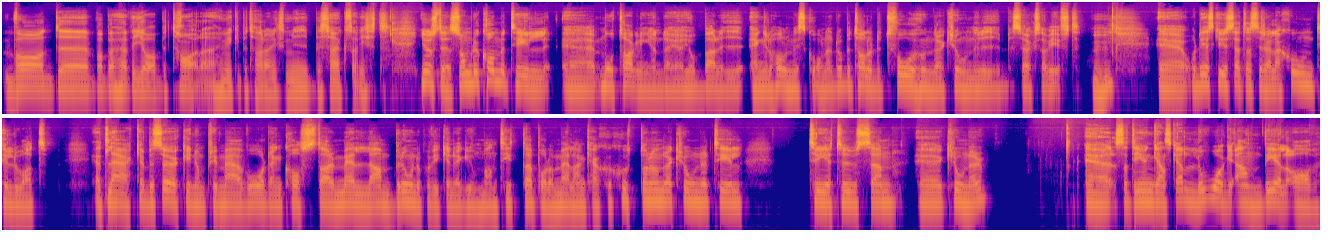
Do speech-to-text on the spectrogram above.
Vad, eh, vad behöver jag betala? Hur mycket betalar jag liksom i besöksavgift? Just det, så om du kommer till eh, mottagningen där jag jobbar i Ängelholm i Skåne, då betalar du 200 kronor i besöksavgift. Mhm. Eh, och Det ska ju sättas i relation till då att ett läkarbesök inom primärvården kostar mellan, beroende på vilken region man tittar på, då, mellan kanske 1700 kronor till 3000 eh, kronor. Eh, så det är en ganska låg andel av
